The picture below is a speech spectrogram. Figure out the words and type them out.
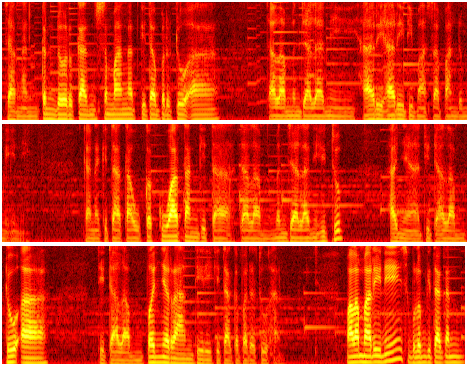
Jangan kendorkan semangat kita berdoa dalam menjalani hari-hari di masa pandemi ini. Karena kita tahu kekuatan kita dalam menjalani hidup hanya di dalam doa, di dalam penyerahan diri kita kepada Tuhan. Malam hari ini sebelum kita akan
